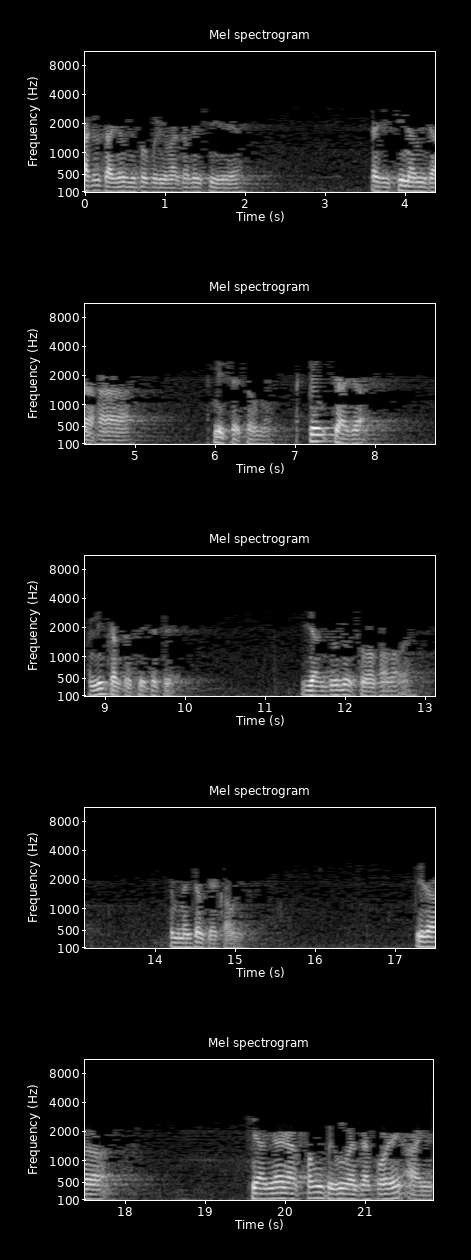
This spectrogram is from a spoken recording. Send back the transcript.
အတုတယောဂီပုဂ္ဂိုလ်တွေမှာဆိုလို့ရှိရင်အဲဒီသီနာမိတာဟာအ နှစ်ဆက်ဆုံးတယ်အတွင်းကြကြအနိကသစိတ်တဲ့ရန်သူလို့ဆိုပါပါပဲအမှန်ကြောက်ကြကောင်းတယ်ပြီးတော့ဆရာများကဖုံးပေမှုကသာပေါ်တဲ့အာယု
